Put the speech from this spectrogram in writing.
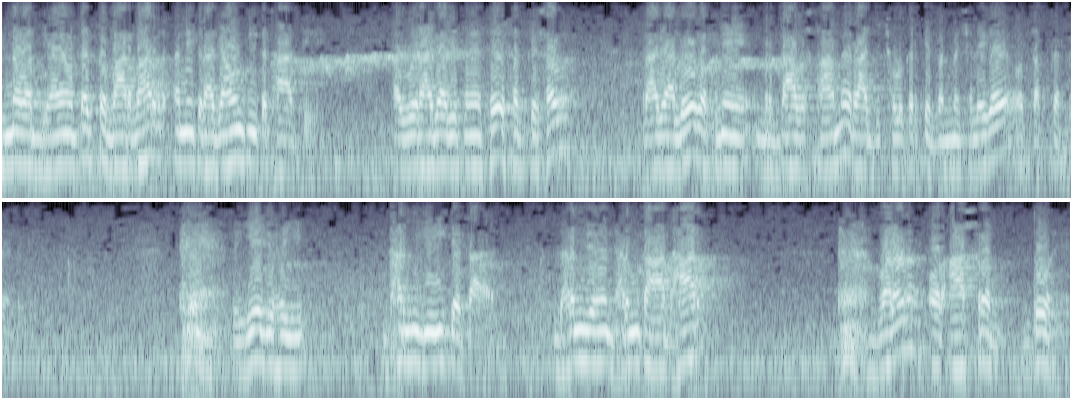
नौ अध्यायों तक तो बार बार अनेक राजाओं की कथा आती है। और वो राजा जितने थे, सबके सब राजा लोग अपने वृद्धावस्था में राज्य छोड़ करके वन में चले गए और तप करने लगे तो ये जो है धर्म यही कहता है। धर्म जो है, धर्म का आधार, वर्ण और आश्रम दो है।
